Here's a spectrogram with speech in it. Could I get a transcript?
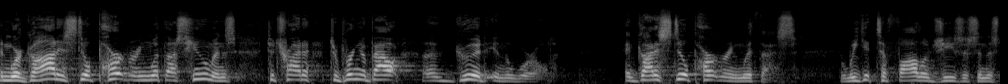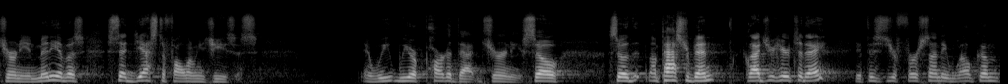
and where God is still partnering with us humans to try to, to bring about uh, good in the world. And God is still partnering with us. And we get to follow Jesus in this journey. And many of us said yes to following Jesus. And we, we are part of that journey. So, so I'm Pastor Ben. Glad you're here today. if this is your first Sunday, welcome.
